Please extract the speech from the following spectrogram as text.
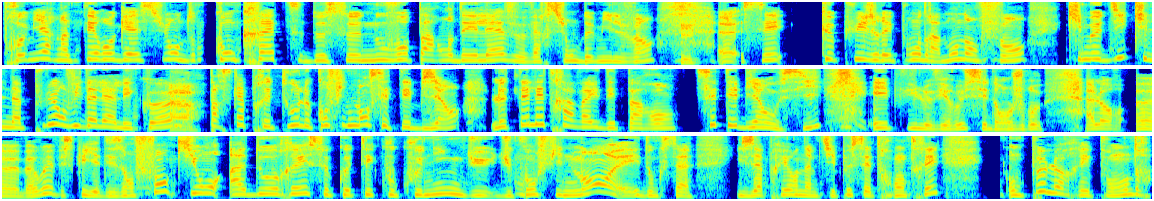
première interrogation concrète de ce nouveau parent d'élève version 2020, euh, c'est que puis-je répondre à mon enfant qui me dit qu'il n'a plus envie d'aller à l'école Ah. parce qu'après tout, le confinement c'était bien, le télétravail des parents c'était bien aussi, et puis le virus c'est dangereux. Alors, euh, bah ouais, parce qu'il y a des enfants qui ont adoré ce côté cocooning du, du confinement, et donc ça, ils appréhendent un petit peu cette rentrée. On peut leur répondre,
